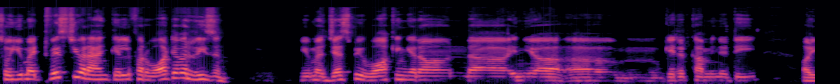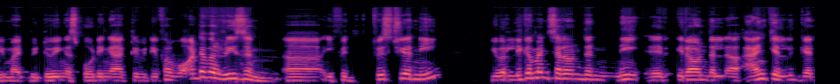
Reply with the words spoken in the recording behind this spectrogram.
So you might twist your ankle for whatever reason. You might just be walking around uh, in your um, gated community, or you might be doing a sporting activity for whatever reason. Uh, if you twist your knee, your ligaments around the knee, around the uh, ankle, get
